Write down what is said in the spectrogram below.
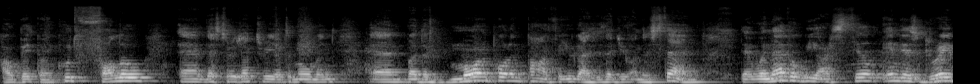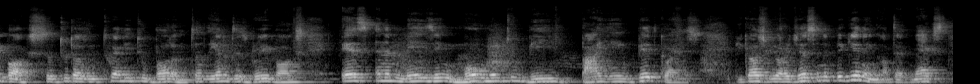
how Bitcoin could follow um, this trajectory at the moment. Um, but the more important part for you guys is that you understand that whenever we are still in this gray box, so 2022 bottom till the end of this gray box, is an amazing moment to be buying Bitcoins because we are just in the beginning of that next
